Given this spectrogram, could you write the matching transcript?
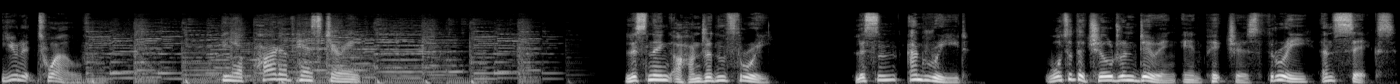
Unit 12. Be a part of history. Listening 103. Listen and read. What are the children doing in pictures 3 and 6?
